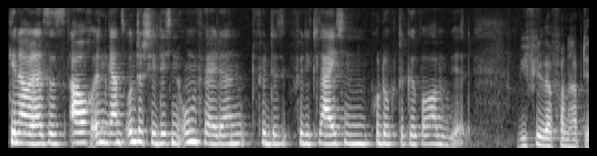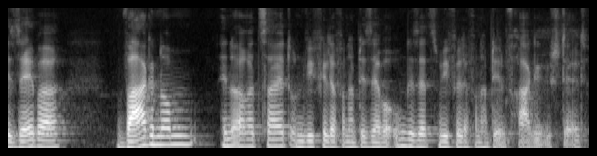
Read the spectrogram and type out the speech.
genau, dass es auch in ganz unterschiedlichen Umfeldern für die, für die gleichen Produkte geworben wird. Wie viel davon habt ihr selber wahrgenommen in eurer Zeit und wie viel davon habt ihr selber umgesetzt und wie viel davon habt ihr in Frage gestellt?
